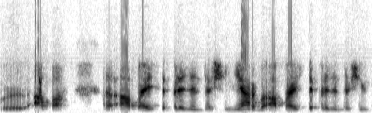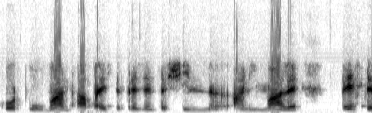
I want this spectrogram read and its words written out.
uh, apa. Apa este prezentă și în iarbă, apa este prezentă și în corpul uman, apa este prezentă și în animale, peste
